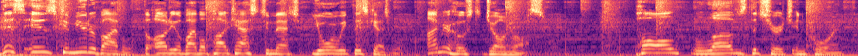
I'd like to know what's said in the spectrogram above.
This is Commuter Bible, the audio Bible podcast to match your weekly schedule. I'm your host, John Ross. Paul loves the church in Corinth,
